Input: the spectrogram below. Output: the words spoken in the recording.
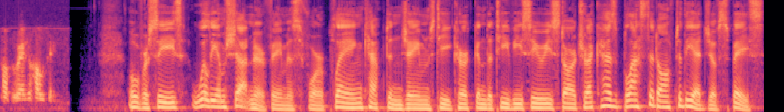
public rental housing. Overseas, William Shatner, famous for playing Captain James T. Kirk in the TV series Star Trek, has blasted off to the edge of space.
